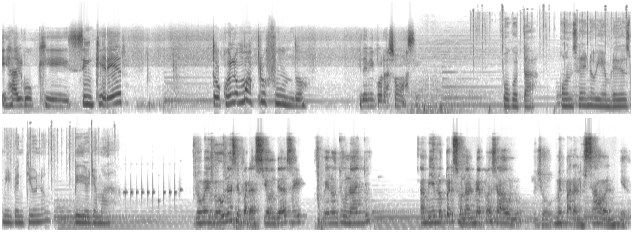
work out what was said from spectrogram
es algo que sin querer tocó en lo más profundo de mi corazón así. Bogotá, 11 de noviembre de 2021, videollamada. Yo vengo de una separación de hace menos de un año. A mí en lo personal me ha pasado, ¿no? Yo me paralizaba el miedo.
